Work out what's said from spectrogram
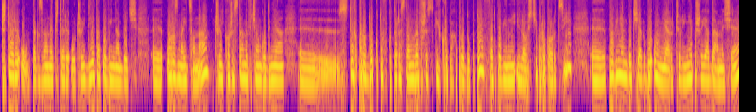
4U, tak zwane 4U, czyli dieta powinna być e, urozmaicona, czyli korzystamy w ciągu dnia e, z tych produktów, które są we wszystkich grupach produktów w odpowiedniej ilości, proporcji. Powinien być jakby umiar, czyli nie przejadamy się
